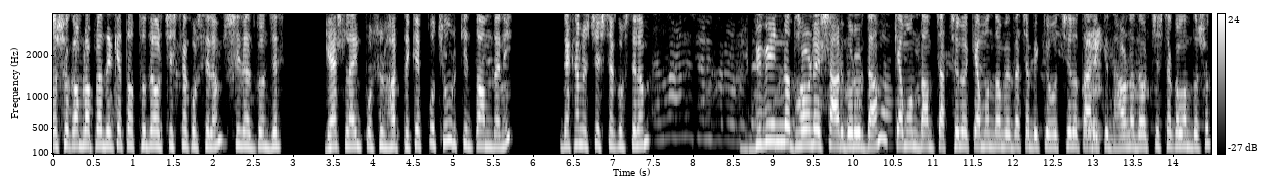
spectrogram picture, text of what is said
দর্শক, আমরা আপনাদেরকে তথ্য দেওয়ার চেষ্টা করছিলাম। সিরাজগঞ্জের গ্যাস লাইন পশুর হাট থেকে প্রচুর কিন্তু আমদানি দেখানোর চেষ্টা করছিলাম। বিভিন্ন ধরনের সার গরুর দাম, কেমন দাম চাচ্ছিল, কেমন দামে বেচা বিক্রি হচ্ছিল, তার একটি ধারণা দেওয়ার চেষ্টা করলাম দর্শক।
